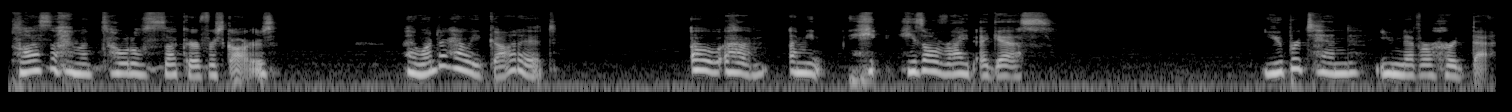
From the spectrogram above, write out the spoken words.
Plus, I'm a total sucker for scars. I wonder how he got it. Oh, um, I mean, he, he's alright, I guess. You pretend you never heard that.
